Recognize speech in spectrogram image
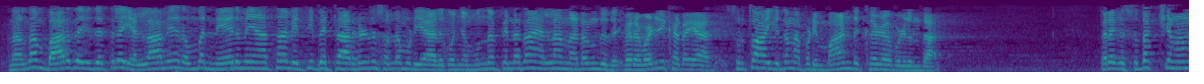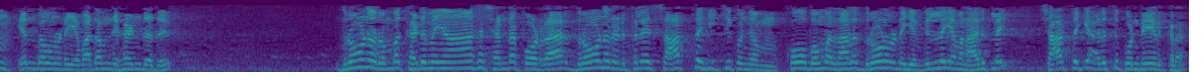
அதனால்தான் பாரத யுத்தத்துல எல்லாமே ரொம்ப நேர்மையா தான் வெற்றி பெற்றார்கள்னு சொல்ல முடியாது. கொஞ்சம் முன்ன பின்னதான் எல்லாம் நடந்தது. வேற வழி கிடையாது. சுருத்தாயுதன் அப்படி மாண்டு கீழே விழுந்தார். பிறகு சுதக்ஷணன் என்பவனுடைய வதம் நிகழ்ந்தது. துரோணர் ரொம்ப கடுமையாக சண்டை போடுறார். துரோணர் இடத்துல சாத்தகிக்கு கொஞ்சம் கோபம். அதனால துரோணருடைய வில்லை அவன் அறுத்தலை சாத்தகி அறுத்து கொண்டே இருக்கிறார்.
